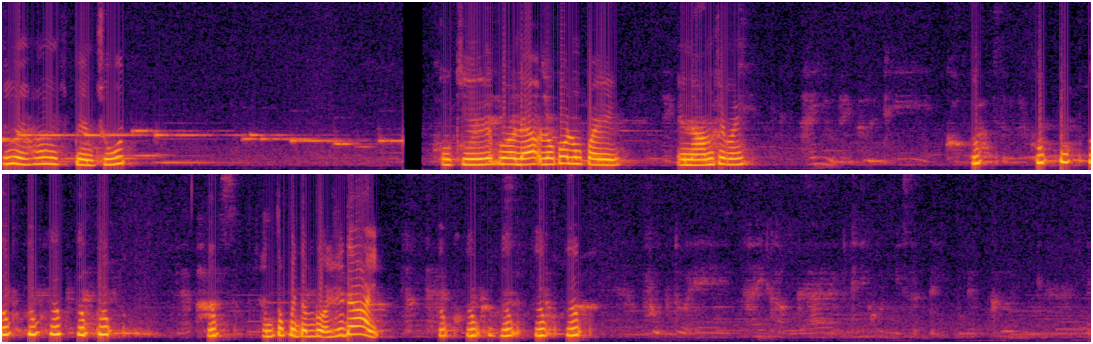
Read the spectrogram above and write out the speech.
นี่ไงห้องเปลี่ยนชุด โอเคเรียบร้อยแล้ว แล้วก็ลงไปในน้ำใช่ไหมฮึบฮึบฮึบฮึบฮึบฮึบฮึบฮึบฮึบฉันต้องเป็นตำรวจให้ได้ฮึบฮึบฮึบฮึบฮึบฝึกตัวเองให้คำแรกที่คุณมีสตินึกขึ้นใน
